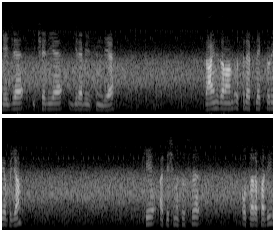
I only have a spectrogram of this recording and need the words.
gece içeriye girebilsin diye. Ve aynı zamanda ısı reflektörü yapacağım. Ki ateşin ısısı o tarafa değil,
